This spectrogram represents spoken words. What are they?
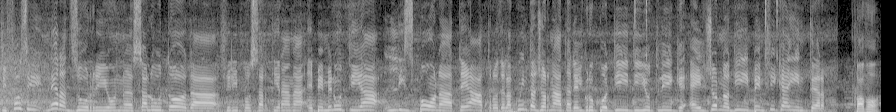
Tifosi nerazzurri, un saluto da Filippo Sartirana e benvenuti a Lisbona, teatro della quinta giornata del gruppo D di Youth League. È il giorno di Benfica-Inter. Bovo.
